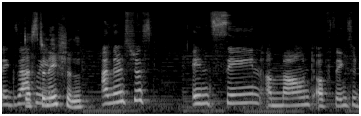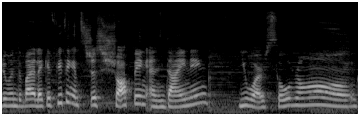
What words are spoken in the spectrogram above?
Exactly. destination. And there's just insane amount of things to do in Dubai. Like if you think it's just shopping and dining, you are so wrong.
